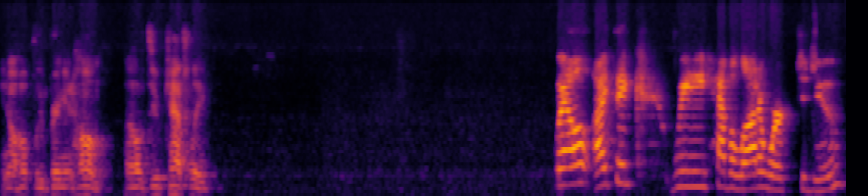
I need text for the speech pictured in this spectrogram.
you know, hopefully bring it home? I'll do Kathleen. Well, I think we have a lot of work to do.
